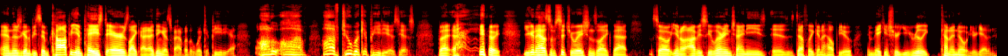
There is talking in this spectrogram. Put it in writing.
and there's going to be some copy and paste errors. Like I, think that's what happened with Wikipedia. I'll, I'll have I'll have two Wikipedias, yes, but you know, you're going to have some situations like that. So you know, obviously, learning Chinese is definitely going to help you in making sure you really kind of know what you're getting.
